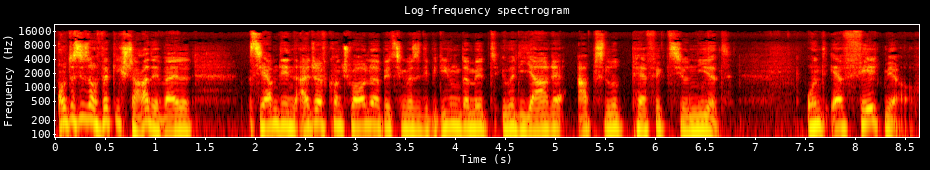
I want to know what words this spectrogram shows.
Und das ist auch wirklich schade, weil sie haben den iDrive Controller bzw. die Bedienung damit über die Jahre absolut perfektioniert. Und er fehlt mir auch.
